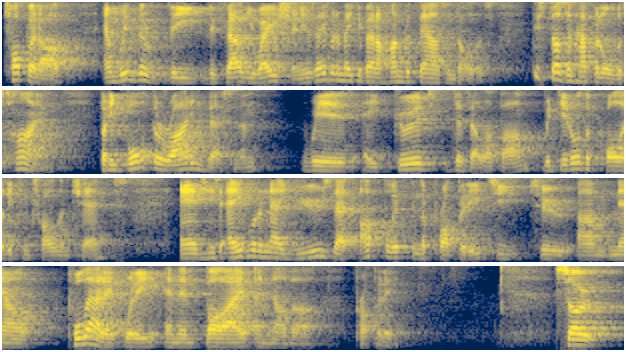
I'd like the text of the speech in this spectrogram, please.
top it up, and with the, the, the valuation, he was able to make about $100,000. This doesn't happen all the time, but he bought the right investment with a good developer. We did all the quality control and checks and he's able to now use that uplift in the property to to um, now pull out equity and then buy another property. So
